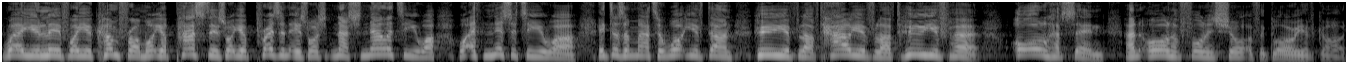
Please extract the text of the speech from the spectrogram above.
where you live, where you come from, what your past is, what your present is, what nationality you are, what ethnicity you are. It doesn't matter what you've done, who you've loved, how you've loved, who you've hurt all have sinned and all have fallen short of the glory of God.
